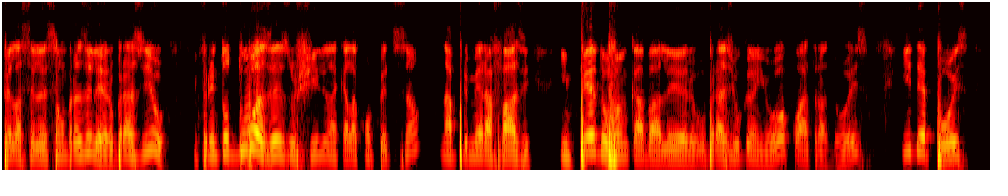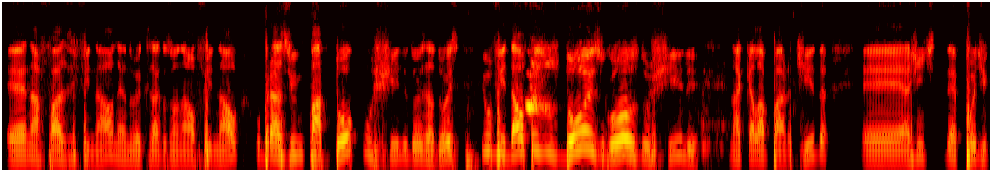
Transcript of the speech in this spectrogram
pela seleção brasileira. O Brasil enfrentou duas vezes o Chile naquela competição. Na primeira fase, em Pedro Juan Cabaleiro, o Brasil ganhou 4 a 2 e depois é, na fase final, né, no hexagonal final, o Brasil empatou com o Chile 2 a 2 e o Vidal fez os dois gols do Chile naquela partida. É, a gente né, pôde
